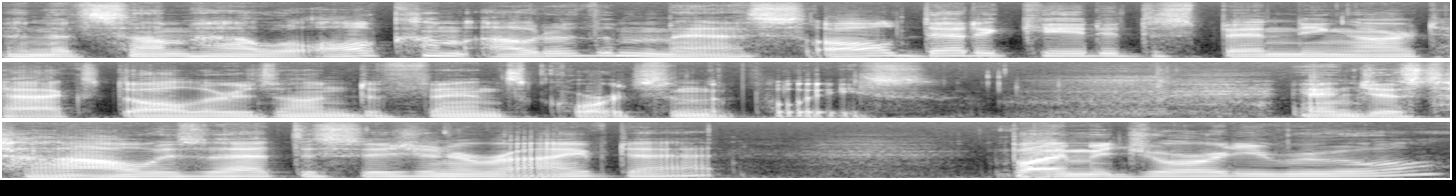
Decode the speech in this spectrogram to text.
and that somehow we'll all come out of the mess, all dedicated to spending our tax dollars on defense, courts, and the police. And just how is that decision arrived at? By majority rule?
